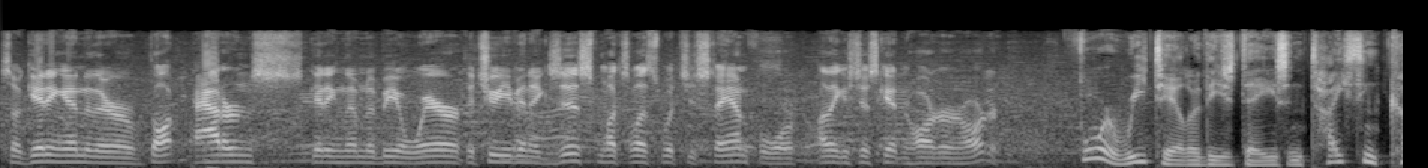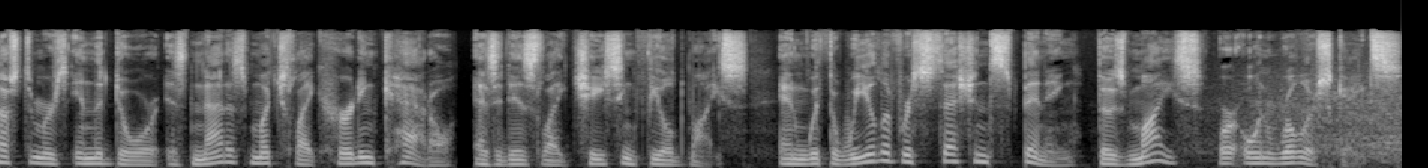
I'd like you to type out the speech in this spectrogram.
So, getting into their thought patterns, getting them to be aware that you even exist, much less what you stand for, I think it's just getting harder and harder. For a retailer these days, enticing customers in the door is not as much like herding cattle as it is like chasing field mice. And with the wheel of recession spinning, those mice are on roller skates.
